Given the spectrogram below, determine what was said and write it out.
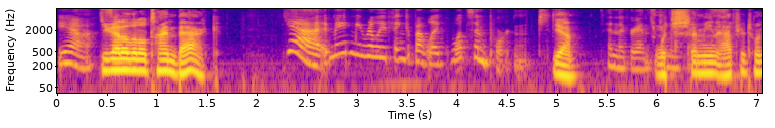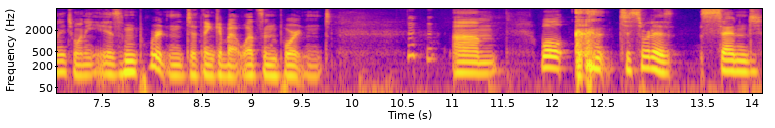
Yeah. You got a little time back. Yeah, it made me really think about like what's important Yeah. in the grand scheme Which I mean, after 2020 is important to think about what's important. um, well, to sort of send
